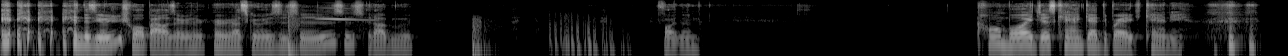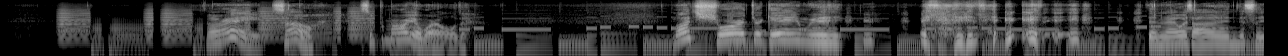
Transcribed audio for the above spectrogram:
and as usual, Bowser hit up for them. Homeboy just can't get the break, can he? Alright, so, Super Mario World. Much shorter game with than I was honestly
